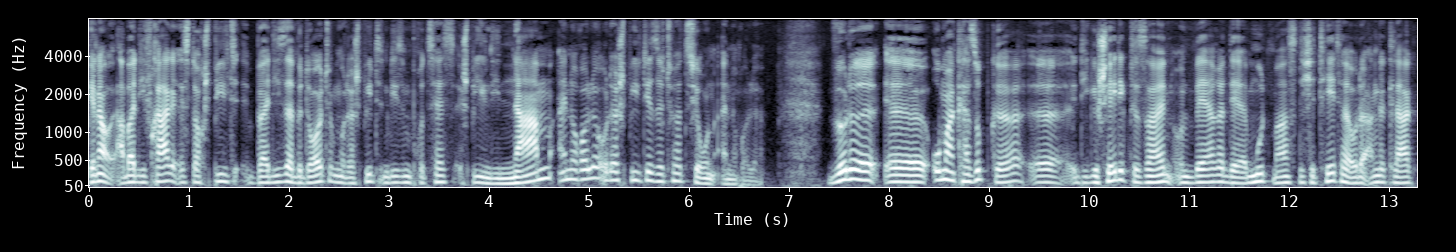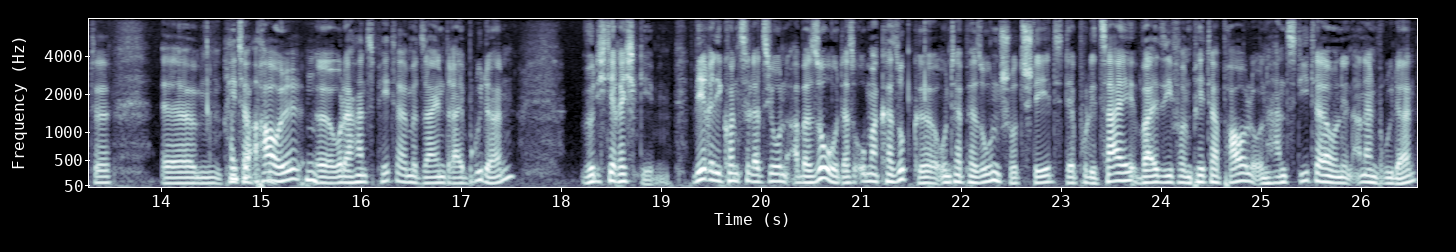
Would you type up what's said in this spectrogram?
Genau, aber die Frage ist doch, spielt bei dieser Bedeutung oder spielt in diesem Prozess, spielen die Namen eine Rolle oder spielt die Situation eine Rolle? Würde äh, Oma Kasubke äh, die Geschädigte sein und wäre der mutmaßliche Täter oder Angeklagte ähm, Peter. Paul äh, oder Hans Peter mit seinen drei Brüdern, würde ich dir recht geben. Wäre die Konstellation aber so, dass Oma Kasubke unter Personenschutz steht der Polizei, weil sie von Peter Paul und Hans Dieter und den anderen Brüdern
